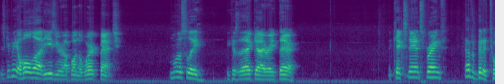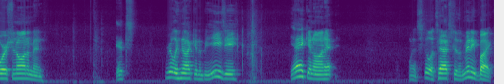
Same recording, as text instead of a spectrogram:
is going to be a whole lot easier up on the workbench. Mostly because of that guy right there. The kickstand springs have a bit of torsion on them and it's really not going to be easy yanking on it when it's still attached to the mini bike.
